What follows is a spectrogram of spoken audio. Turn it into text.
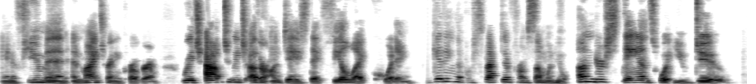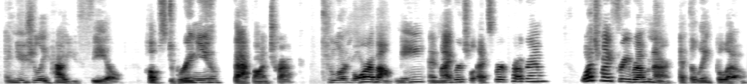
and a few men in my training program reach out to each other on days they feel like quitting. Getting the perspective from someone who understands what you do and usually how you feel helps to bring you back on track. To learn more about me and my virtual expert program, watch my free webinar at the link below.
